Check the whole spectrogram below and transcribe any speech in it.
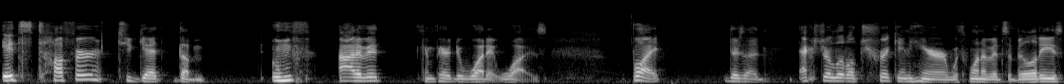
it's tougher to get the oomph out of it compared to what it was. But there's a extra little trick in here with one of its abilities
